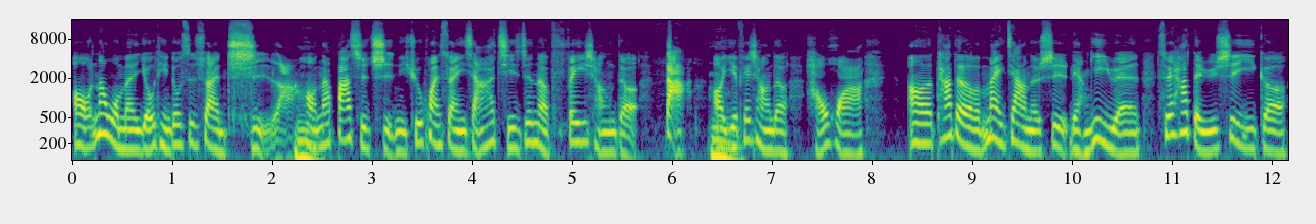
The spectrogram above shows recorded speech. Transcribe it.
哦。那我们游艇都是算尺啦，好、嗯，那八十尺你去换算一下，它其实真的非常的大哦，也非常的豪华。呃，它的卖价呢是两亿元，所以它等于是一个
